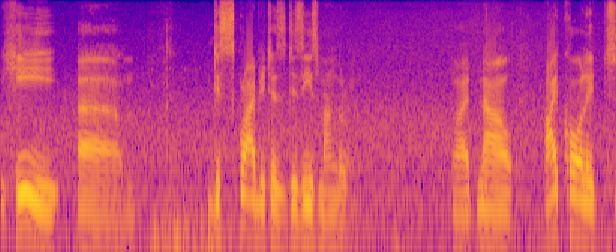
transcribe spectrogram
he um, described it as disease mongering. Right now, I call it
